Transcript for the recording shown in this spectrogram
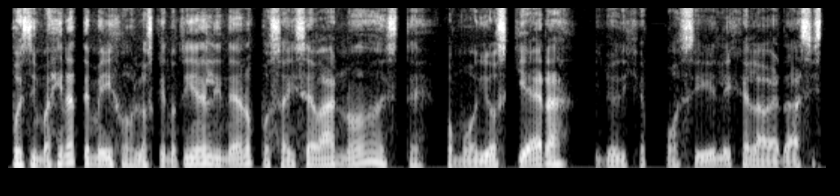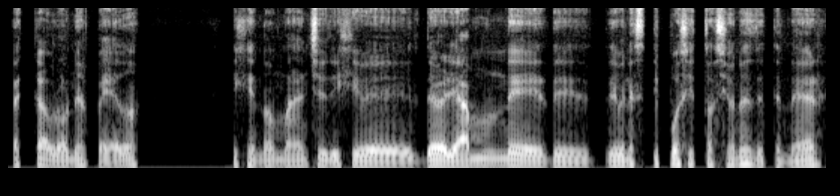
pues imagínate, me dijo, los que no tienen el dinero, pues ahí se van, ¿no? Este, como Dios quiera. Y yo dije, pues sí, le dije, la verdad, sí está cabrón el pedo. Dije, no manches, dije, deberíamos de, de, de en este tipo de situaciones de tener,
